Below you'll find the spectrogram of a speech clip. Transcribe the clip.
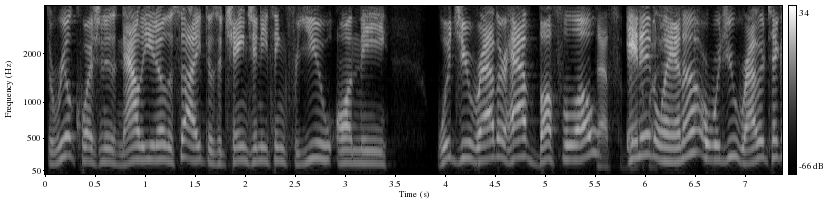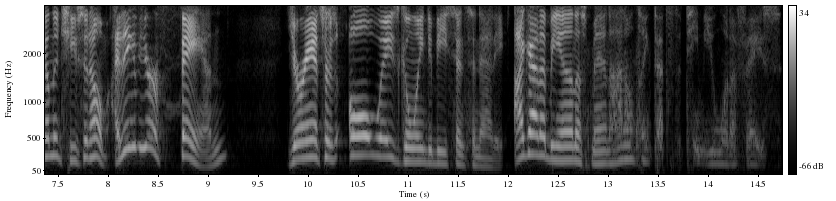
The real question is now that you know the site, does it change anything for you on the would you rather have Buffalo in Atlanta or would you rather take on the Chiefs at home? I think if you're a fan, your answer is always going to be Cincinnati. I got to be honest, man, I don't think that's the team you want to face.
